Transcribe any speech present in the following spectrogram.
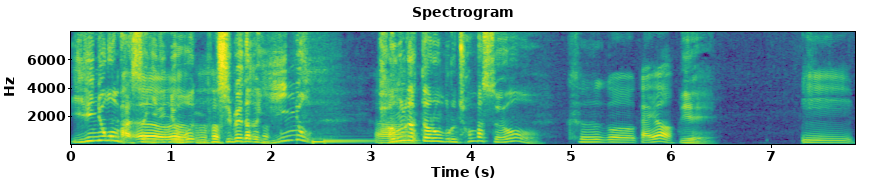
1인용은 봤어. 어, 1인용은 집에다가 2인용 방을 아. 갖다 놓은 분은 처음 봤어요. 그거가요. 예. 이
